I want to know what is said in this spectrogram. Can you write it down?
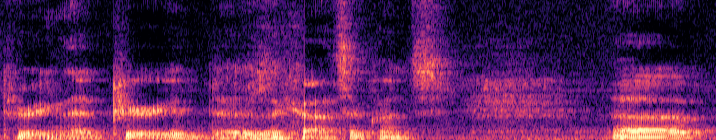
during that period as a consequence. Uh,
